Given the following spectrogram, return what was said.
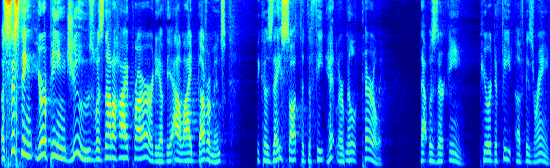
Assisting European Jews was not a high priority of the Allied governments because they sought to defeat Hitler militarily. That was their aim pure defeat of his reign.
